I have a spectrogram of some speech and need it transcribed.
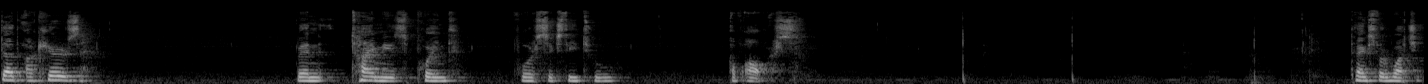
that occurs when time is 0.462 of hours. Thanks for watching.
